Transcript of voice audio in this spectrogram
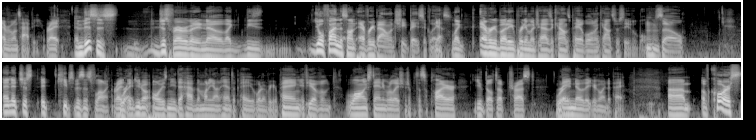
Everyone's happy, right? And this is just for everybody to know, like these you'll find this on every balance sheet basically. Yes. Like everybody pretty much has accounts payable and accounts receivable. Mm-hmm. So and it just it keeps business flowing, right? Right. Like you don't always need to have the money on hand to pay whatever you're paying. If you have a long-standing relationship with a supplier, you've built up trust. They know that you're going to pay. Um, of course,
